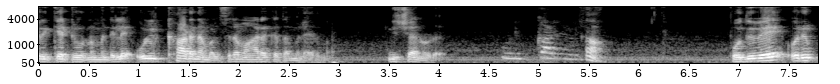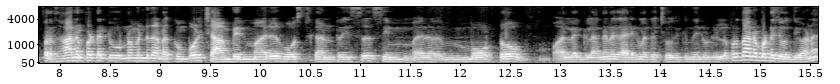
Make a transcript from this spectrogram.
ക്രിക്കറ്റ് ടൂർണമെന്റിലെ ഉദ്ഘാടന മത്സരം ആരൊക്കെ തമ്മിലായിരുന്നു? നിഷാനോട്. ആ. പൊതുവെ ഒരു പ്രധാനപ്പെട്ട ടൂർണമെന്റ് നടക്കുമ്പോൾ ചാമ്പ്യന്മാർ ഹോസ്റ്റ് കൺട്രീസ് സിം മോട്ടോ അല്ലെങ്കിൽ അങ്ങനെ കാര്യങ്ങളൊക്കെ ചോദിക്കുന്നതിനുള്ള പ്രധാനപ്പെട്ട ചോദ്യമാണ്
